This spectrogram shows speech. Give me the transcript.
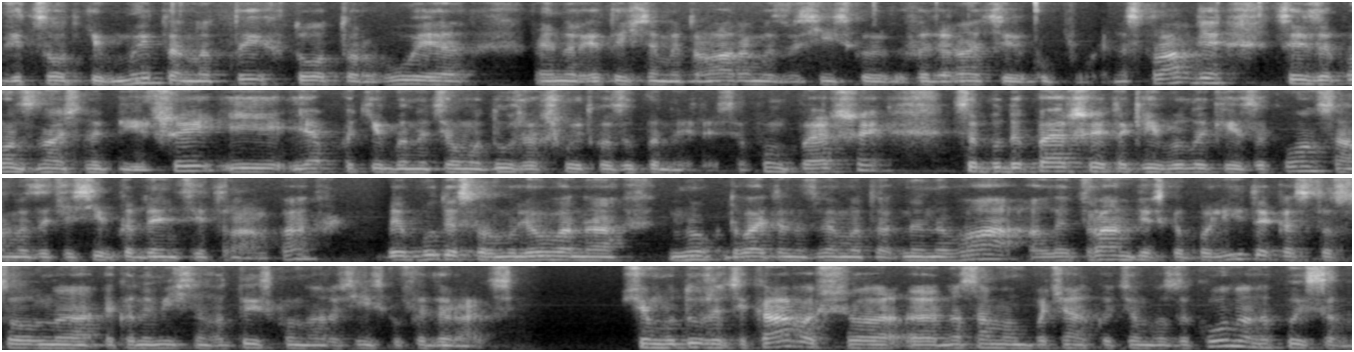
відсотків мита на тих, хто торгує енергетичними товарами з Російською Федерацією. Купує насправді цей закон значно більший, і я б хотів би на цьому дуже швидко зупинитися. Пункт перший це буде перший такий великий закон саме за часів каденції Трампа де буде сформульована, ну давайте назвемо так, не нова, але трампівська політика стосовно економічного тиску на Російську Федерацію. Чому дуже цікаво, що е, на самому початку цього закону написано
